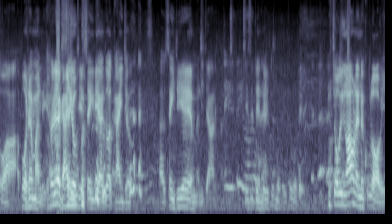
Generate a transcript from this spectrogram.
ဟိုအပေါ်ထက်မှနေတက်ထွေးကဂိုင်းချုပ် စိတ်တွေကသူကဂိုင်းချုပ်အဲစိတ်တည်းရဲ့မန်နေဂျာလေးကျေးဇူးတင်တယ်သူ့မပေးသူ့မပေးကျော်ရင်ငောင်းလည်းနှစ်ခုတော့ပြီ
